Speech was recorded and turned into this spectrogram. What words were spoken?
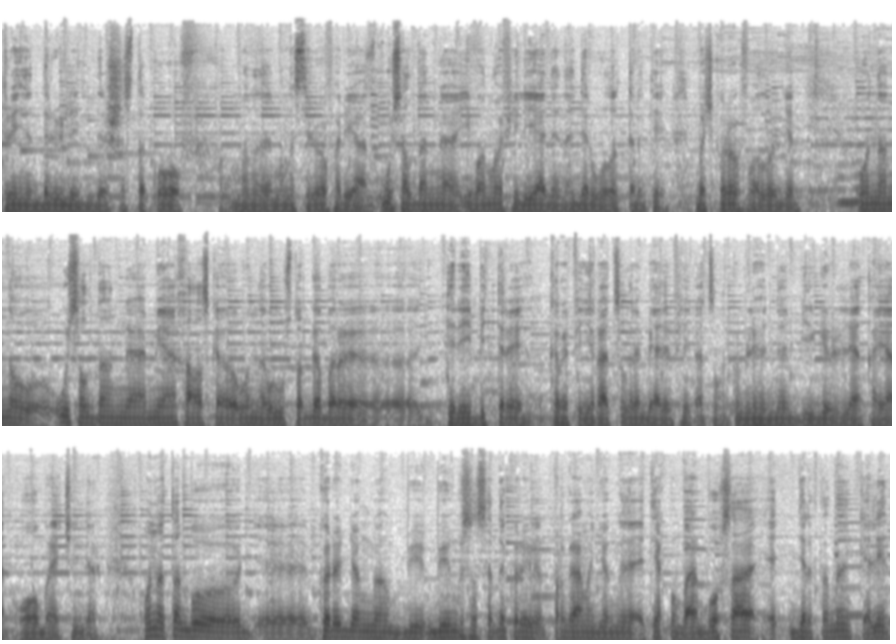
тренерлер үледі Шестаков, Монастырев Ариан, Усалданга Иванов Ильядин, Адер Волоттар эти Бочкаров Володин. Онан ну Усалданга мен халаска оны улустарга бары тере биттере кара федерациялар бәдер федерациялар көмөлүндө билге билен каян оба ачылдар. Онан бу көрө дөңгө бүгүнкү сасада көрө программа дөңгө этек бар бокса директордун келин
